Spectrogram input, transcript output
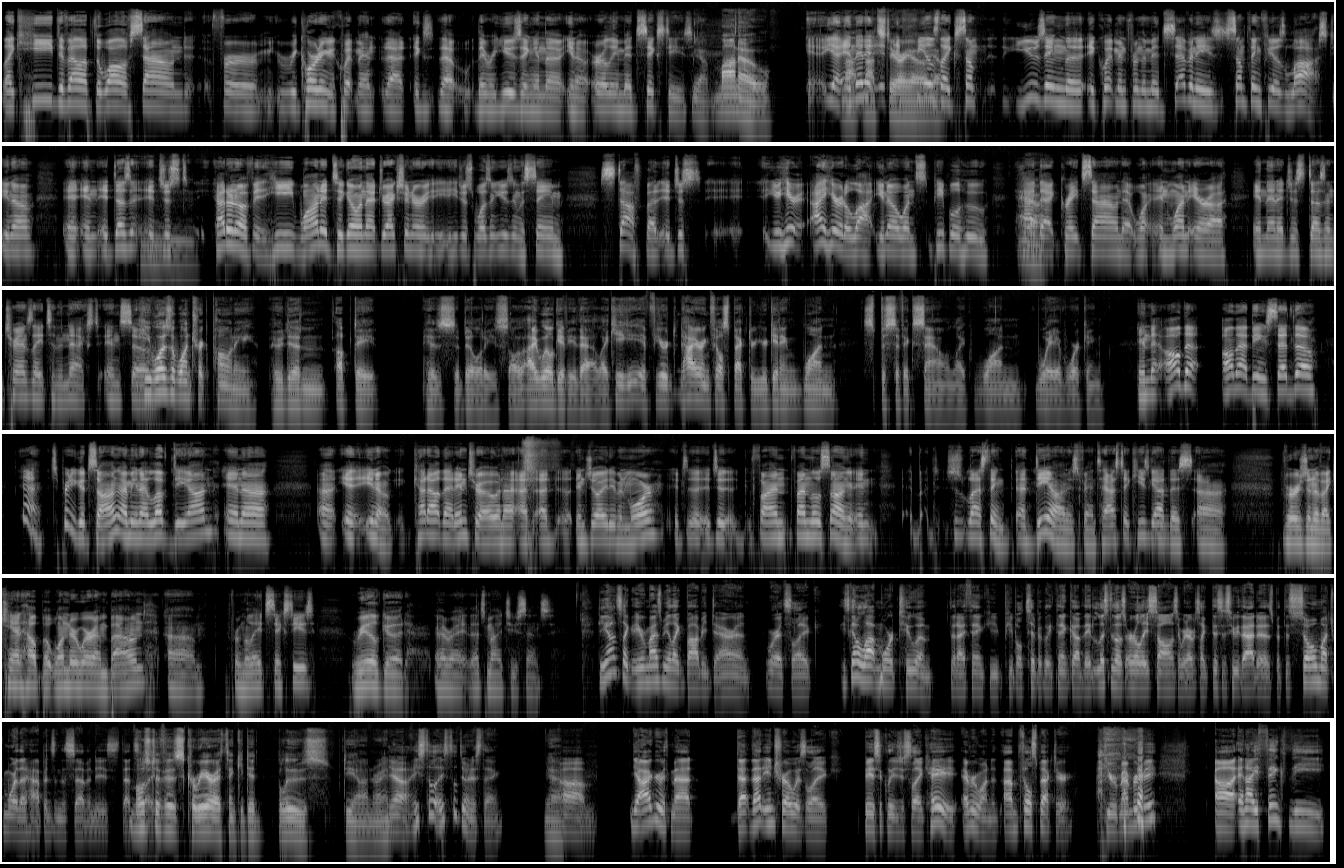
like he developed the wall of sound for m- recording equipment that ex- that they were using in the you know early mid '60s. Yeah, mono. Yeah, Not- and then it, it- stereo, it feels yeah. like some using the equipment from the mid '70s. Something feels lost, you know, and, and it doesn't. It just Hmm. I don't know if it, he wanted to go in that direction or he, he just wasn't using the same stuff. But it just you hear I hear it a lot, you know, when people who had Yeah. that great sound at one in one era and then it just doesn't translate to the next, and so He was a one trick pony who didn't update his abilities. So I will give you that. Like he if you're hiring Phil Spector, you're getting one specific sound, like one way of working. And that all that all that being said, though, yeah, it's a pretty good song. I mean, I love Dion, and uh, uh, it, you know, cut out that intro, and I, I'd, I'd uh, enjoy it even more. It's a it's a fine fine little song. And but just last thing, uh, Dion is fantastic. He's got this uh, version of "I Can't Help But Wonder Where I'm Bound" um, from the late '60s. Real good. All right, that's my two cents. Dion's like he reminds me of like Bobby Darin, where it's like he's got a lot more to him than I think you, people typically think of. They listen to those early songs or whatever. It's like this is who that is, but there's so much more that happens in the '70s. That's Most like- of his career, I think he did blues, Dion, right? yeah, he's still he's still doing his thing. Yeah. Um, yeah, I agree with Matt. That that intro was like basically just like, "Hey, everyone, I'm Phil Spector. Do you remember me?" Uh, and I think the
